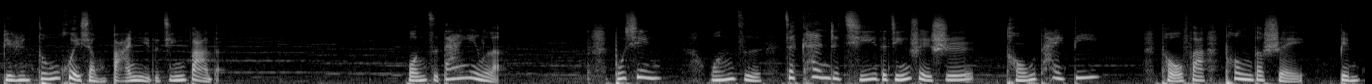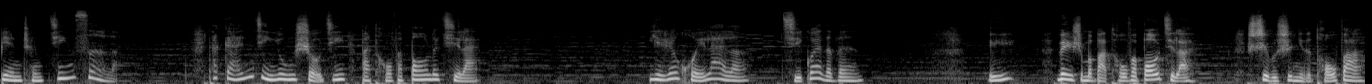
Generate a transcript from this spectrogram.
别人都会想拔你的金发的。王子答应了。不幸，王子在看着奇异的井水时头太低，头发碰到水便变成金色了。他赶紧用手巾把头发包了起来。野人回来了，奇怪的问。咦，为什么把头发包起来？是不是你的头发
